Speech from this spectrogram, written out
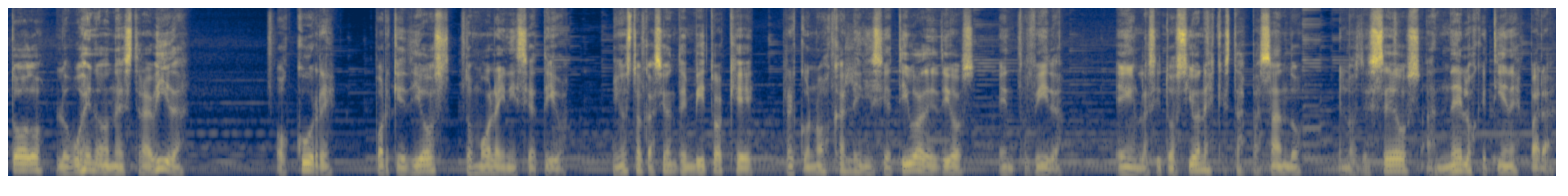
todo lo bueno de nuestra vida ocurre porque Dios tomó la iniciativa. En esta ocasión te invito a que reconozcas la iniciativa de Dios en tu vida, en las situaciones que estás pasando, en los deseos, anhelos que tienes para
